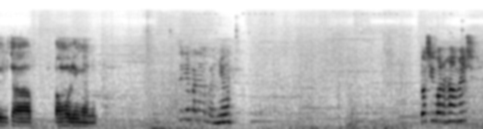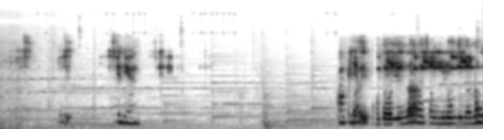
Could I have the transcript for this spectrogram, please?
Dun sa panghuling ano. Sino yung kalaban nyo? Ito si Warhammer? Sino yun? Ang pinya? Ay, puto yun na. Isang minuto na lang.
